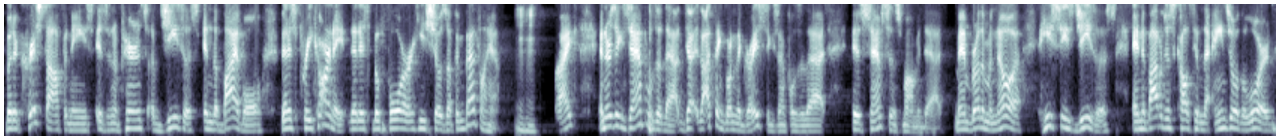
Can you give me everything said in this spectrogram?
but a Christophanies is an appearance of Jesus in the Bible that is precarnate, that is before he shows up in Bethlehem. Mm-hmm. Right. And there's examples of that. I think one of the greatest examples of that is Samson's mom and dad. Man, brother Manoah, he sees Jesus, and the Bible just calls him the angel of the Lord.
